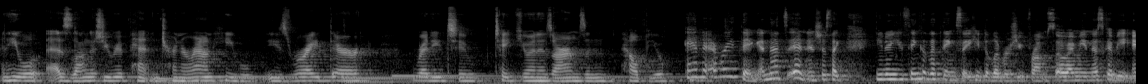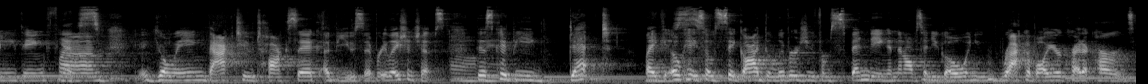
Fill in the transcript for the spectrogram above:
and he will, as long as you repent and turn around, he will. He's right there, ready to take you in his arms and help you. And everything. And that's it. And it's just like, you know, you think of the things that he delivers you from. So, I mean, this could be anything from Yes. going back to toxic, abusive relationships. Oh, this could be debt. Like, okay, so say God delivers you from spending, and then all of a sudden you go and you rack up all your credit cards.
